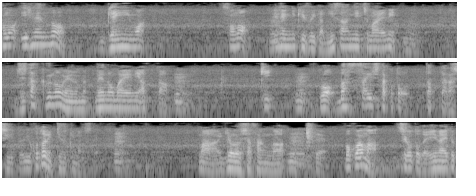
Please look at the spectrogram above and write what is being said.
この異変の原因は、その異変に気づいた2、3日前に、自宅の目の目の前にあったうん。木うん。を伐採したことだったらしいということに気づきまして。うん。まあ、業者さんがうん。来て、僕はまあ、仕事でいないと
